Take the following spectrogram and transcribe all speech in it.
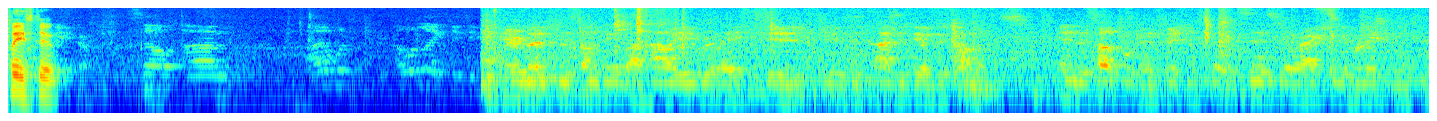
please do. So, um, I, would, I would like you to mention something about how you relate to, to the tragedy of the commons in the self-organization space, since you're actually relating to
